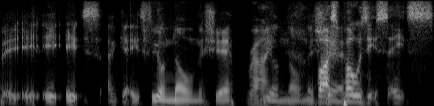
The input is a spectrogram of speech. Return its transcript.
It, it, it's it's the unknown this year. Right. The unknown this but I suppose it's it's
